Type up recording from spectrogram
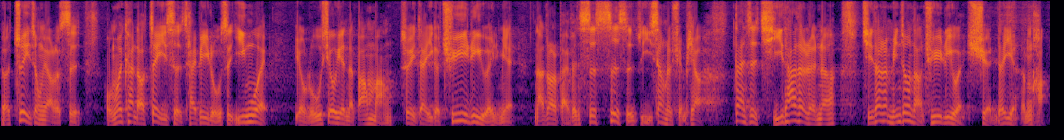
而最重要的是，我们会看到这一次蔡壁如是因为有卢秀燕的帮忙，所以在一个区域立委里面拿到了百分之四十以上的选票。但是其他的人呢？其他的民众党区域立委选的也很好，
